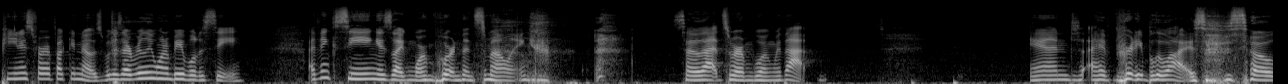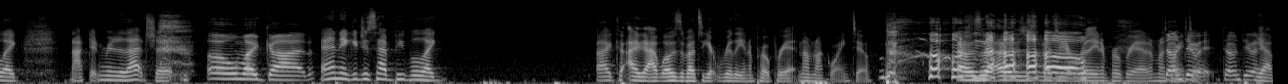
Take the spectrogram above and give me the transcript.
Penis for a fucking nose because I really want to be able to see. I think seeing is like more important than smelling. so that's where I'm going with that. And I have pretty blue eyes. so like not getting rid of that shit. Oh my god. And it could just have people like. I, I, I was about to get really inappropriate, and I'm not going to. Oh, I, was, I was just about to get really inappropriate. I'm not Don't going do to. it. Don't do it. Yeah.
